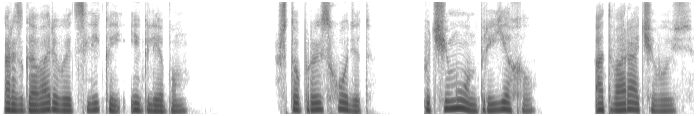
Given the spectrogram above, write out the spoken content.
Разговаривает с Ликой и Глебом. Что происходит? Почему он приехал? Отворачиваюсь.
